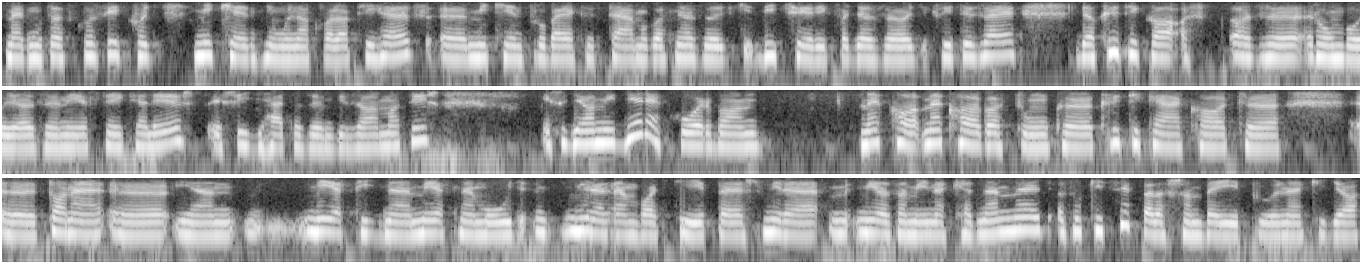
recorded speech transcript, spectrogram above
megmutatkozik, hogy miként nyúlnak valakihez, miként próbálják őt támogatni azzal, hogy dicsérik, vagy azzal, hogy kritizálják, de a kritika az, az rombolja az önértékelést, és így hát az önbizalmat is. És ugye amit gyerekkorban meghallgattunk kritikákat, taná, ilyen miért így nem, miért nem úgy, mire nem vagy képes, mire, mi az, ami neked nem megy, azok így szépen lassan beépülnek így a,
